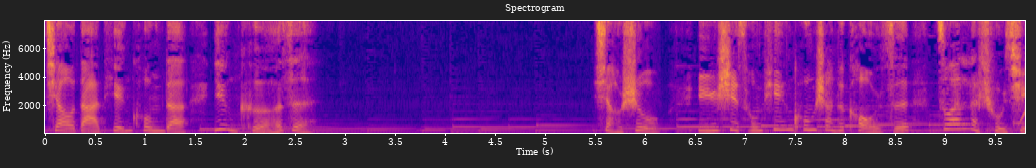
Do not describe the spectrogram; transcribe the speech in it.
敲打天空的硬壳子。小树于是从天空上的口子钻了出去，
